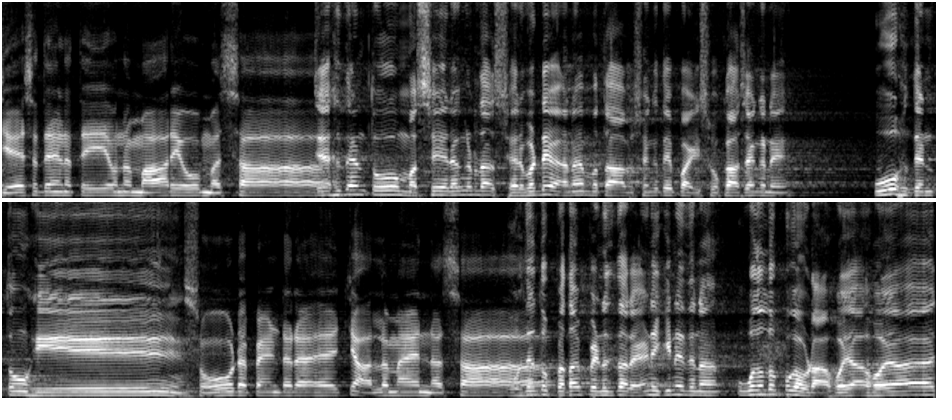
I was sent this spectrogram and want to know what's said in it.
ਜਿਸ ਦਿਨ ਤੇ ਉਹਨ ਮਾਰਿਓ ਮੱਸਾ। ਜਿਸ ਦਿਨ ਤੋਂ ਮੱਸੇ ਰੰਗੜ ਦਾ ਸਿਰ ਵੱਢਿਆ ਨਾ ਮਤਾਬ ਸਿੰਘ ਤੇ ਭਾਈ ਸੁਖਾ ਸਿੰਘ ਨੇ ਉਸ ਦਿਨ ਤੋਂ ਹੀ ਸੋੜ ਪਿੰਡ ਰਹਿ ਝੱਲ ਮੈਂ ਨਸਾ। ਉਸ ਦਿਨ ਤੋਂ ਪਤਾ ਪਿੰਡ 'ਚ ਤਾਂ ਰਹਿ ਨਹੀਂ ਕਿਨੇ ਦੇਣਾ। ਉਦੋਂ ਤੋਂ ਭਗੌੜਾ ਹੋਇਆ ਹੋਇਆ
